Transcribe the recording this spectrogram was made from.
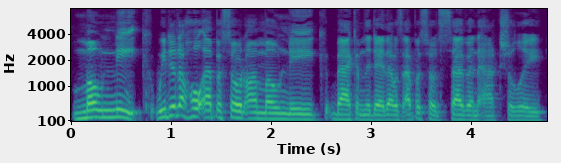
Monique. We did a whole episode on Monique back in the day. That was episode seven, actually,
